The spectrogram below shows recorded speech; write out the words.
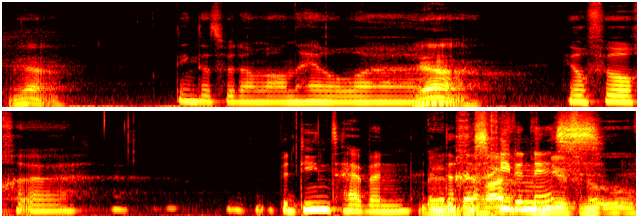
Ja. Ik denk dat we dan wel een heel, uh, ja. heel veel bediend hebben in de geschiedenis. Benieuwd, hoe, hoe,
